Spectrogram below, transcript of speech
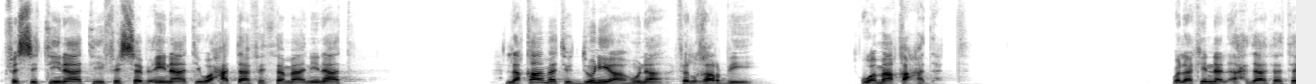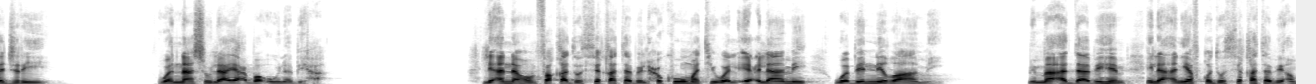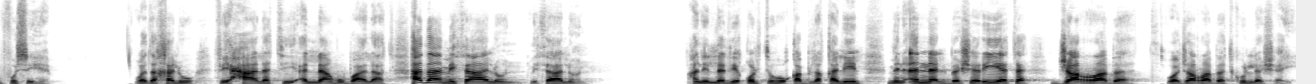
في الستينات في السبعينات وحتى في الثمانينات لقامت الدنيا هنا في الغرب وما قعدت. ولكن الأحداث تجري والناس لا يعبؤون بها لأنهم فقدوا الثقة بالحكومة والإعلام وبالنظام مما أدى بهم إلى أن يفقدوا الثقة بأنفسهم ودخلوا في حالة اللامبالاة. هذا مثال مثال عن الذي قلته قبل قليل من أن البشرية جربت وجربت كل شيء.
